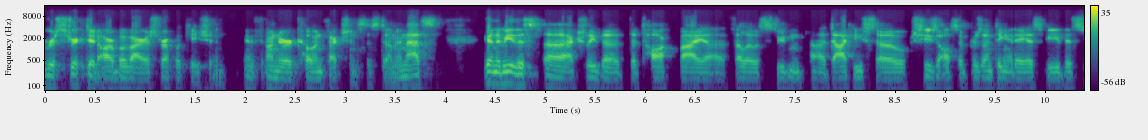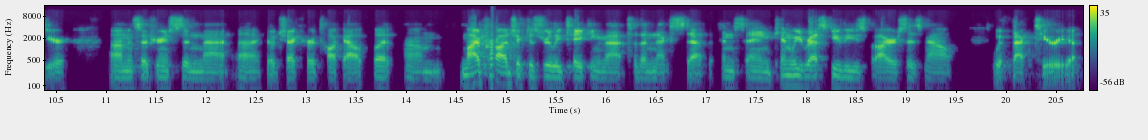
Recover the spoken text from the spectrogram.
restricted arbovirus replication if, under a co-infection system. And that's going to be this uh, actually the, the talk by a fellow student, uh, Dahi So. She's also presenting at ASV this year. Um, and so if you're interested in that, uh, go check her talk out. But um, my project is really taking that to the next step and saying, can we rescue these viruses now with bacteria?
